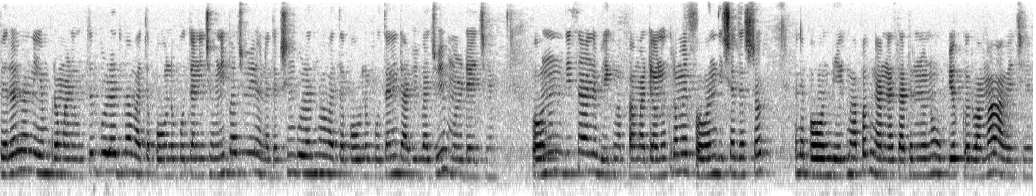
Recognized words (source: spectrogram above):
ફેરલના નિયમ પ્રમાણે ઉત્તર ગોળાર્ધમાં વાતા પવનો પોતાની જમણી બાજુએ અને દક્ષિણ ગોળાર્ધમાં વાતા પવનો પોતાની ડાબી બાજુએ મળે છે. પવનોની દિશા અને વેગ માપવા માટે અનુક્રમે પવન દિશાદર્શક અને પવન વેગ માપક નામના સાધનોનો ઉપયોગ કરવામાં આવે છે.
